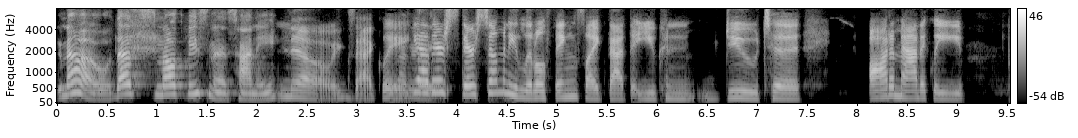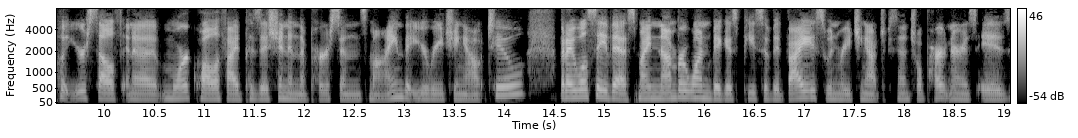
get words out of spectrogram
No, that's not business, honey. No, exactly. Okay. Yeah, there's there's so many little things like that that you can do to automatically put yourself in a more qualified position in the person's mind that you're reaching out to. But I will say this my number one biggest piece of advice when reaching out to potential partners is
